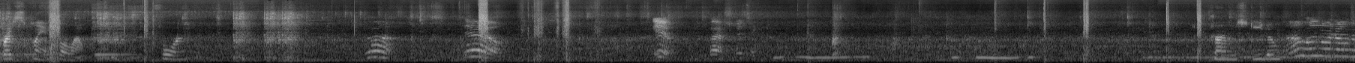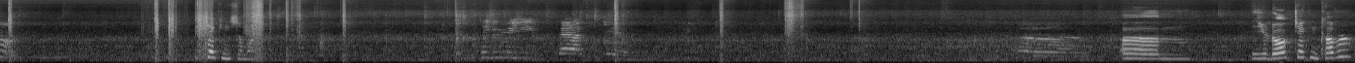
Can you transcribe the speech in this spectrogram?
Bryce is playing Fallout 4. Ugh. Ew. Ew. Gosh, just take Trying mosquito. Oh, what's? Taking me somewhere. Taking me back to. Um, is your dog taking cover?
